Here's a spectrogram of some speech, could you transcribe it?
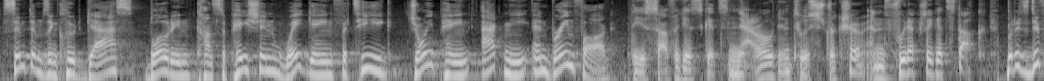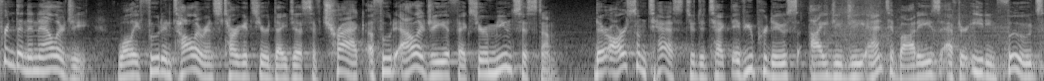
Symptoms include gas, bloating, constipation, weight gain, fatigue, joint pain, acne, and brain fog. The esophagus gets narrowed into a stricture and food actually gets stuck. But it's different than an allergy. While a food intolerance targets your digestive tract, a food allergy affects your immune system. There are some tests to detect if you produce IgG antibodies after eating foods,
